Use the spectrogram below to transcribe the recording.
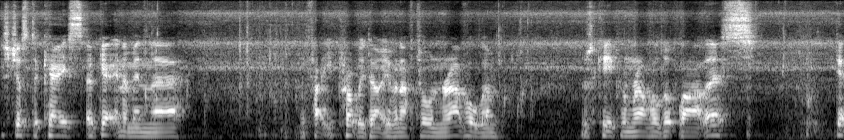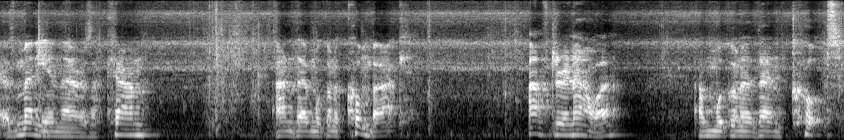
It's just a case of getting them in there. In fact you probably don't even have to unravel them. Just keep them ravelled up like this. Get as many in there as I can. And then we're going to come back after an hour and we're going to then cut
